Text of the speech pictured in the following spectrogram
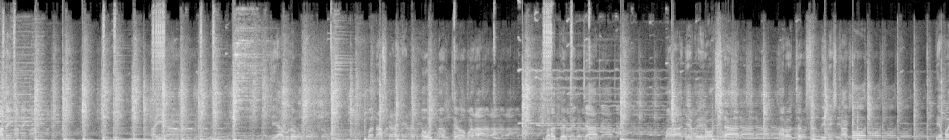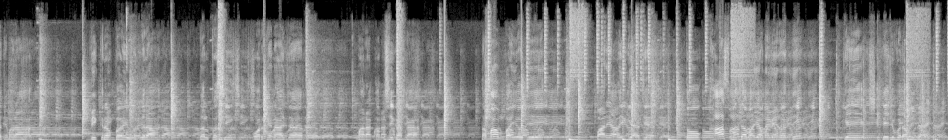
અને અહીંયા જે આપણો બનાસકાંઠાની અંદર બહુ જ નામ છે અમારા ભરતભાઈ પંચાલ, મારા અજયભાઈ રોકસ્ટાર મારો જક્ષન દિનેશ ઠાકોર, તેમજ મારા વિક્રમભાઈ ઉંદરા, દલપતસિંહ ઓર્ગેનાઇઝર, મારા કમસી કાકા, તમામ ભાઈઓ જે બારે આવી ગયા છે, તો ખાસ બધા ભાઈઓને વિનંતી કે સ્ટેજ ઉપર આવી જાય.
